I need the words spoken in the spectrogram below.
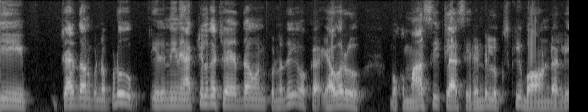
ఈ చేద్దాం అనుకున్నప్పుడు ఇది నేను యాక్చువల్గా చేద్దాం అనుకున్నది ఒక ఎవరు ఒక మాసీ క్లాసీ రెండు లుక్స్కి బాగుండాలి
